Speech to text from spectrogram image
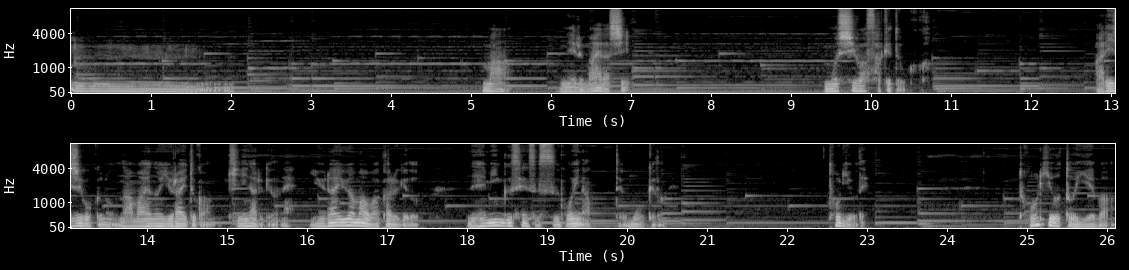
うーん。まあ、寝る前だし、虫は避けておくか。あり地獄の名前の由来とか気になるけどね。由来はまあわかるけど、ネーミングセンスすごいなって思うけどね。トリオで。トリオといえば、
